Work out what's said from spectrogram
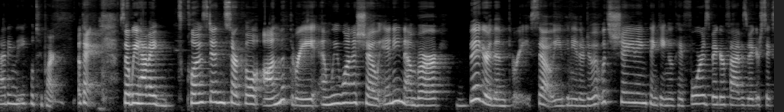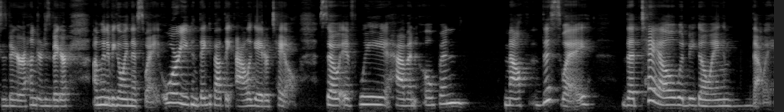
adding the equal to part. Okay, so we have a closed in circle on the three, and we want to show any number bigger than three. So you can either do it with shading, thinking, okay, four is bigger, five is bigger, six is bigger, 100 is bigger. I'm going to be going this way. Or you can think about the alligator tail. So if we have an open mouth this way, the tail would be going that way.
